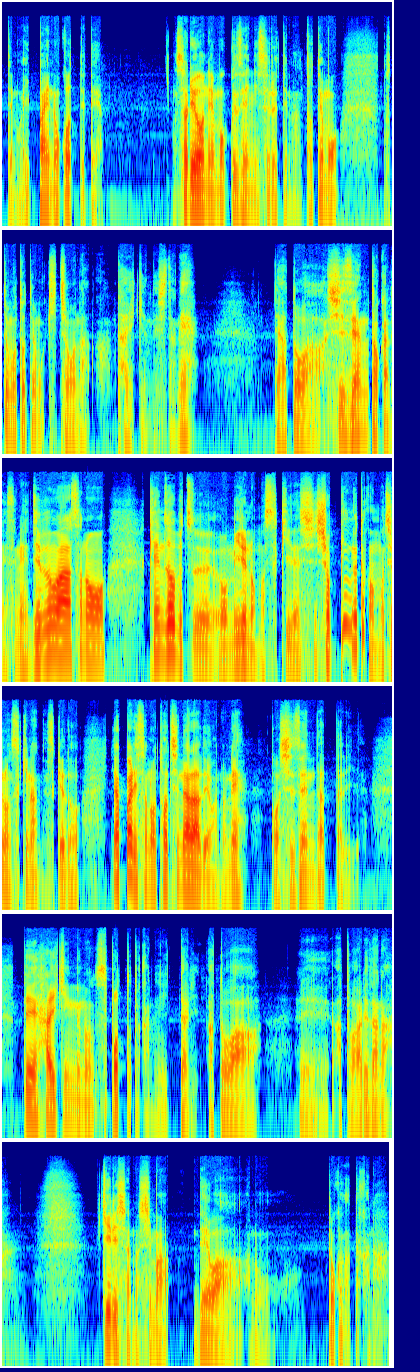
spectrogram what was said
ていうのがいっぱい残っててそれをね目前にするっていうのはとてもとてもとても貴重な体験でしたね。であとは自然とかですね自分はその建造物を見るのも好きですしショッピングとかももちろん好きなんですけどやっぱりその土地ならではのねこう自然だったりでハイキングのスポットとかに行ったりあとは、えーあとはあれだな。ギリシャの島ではあのどこだったかな。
